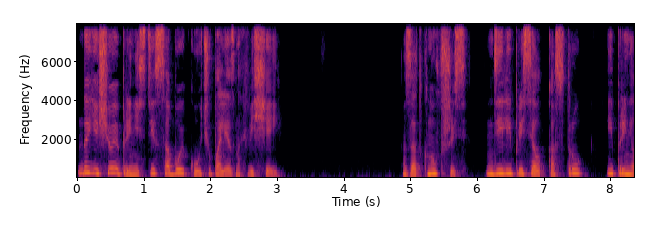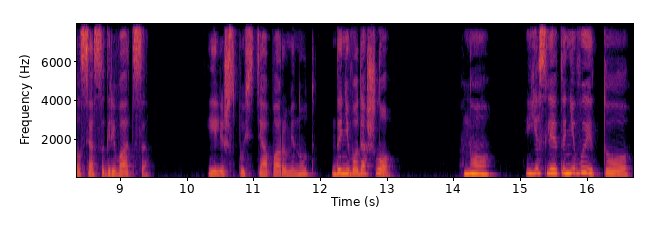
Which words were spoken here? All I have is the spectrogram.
да еще и принести с собой кучу полезных вещей. Заткнувшись, Дили присел к костру и принялся согреваться. И лишь спустя пару минут до него дошло. Но если это не вы, то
